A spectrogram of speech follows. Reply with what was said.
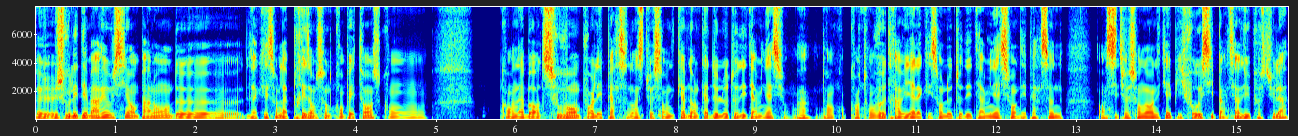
euh, je voulais démarrer aussi en parlant de, la question de la présomption de compétences qu'on qu'on aborde souvent pour les personnes en situation de handicap dans le cadre de l'autodétermination. Hein. Donc, quand on veut travailler à la question de l'autodétermination des personnes en situation de handicap, il faut aussi partir du postulat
